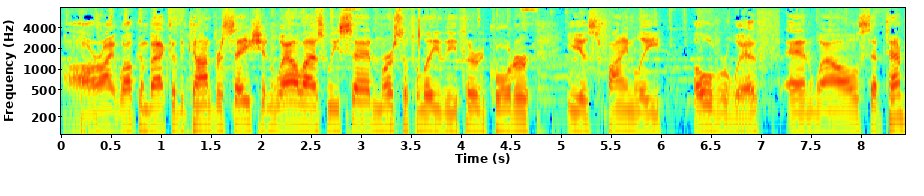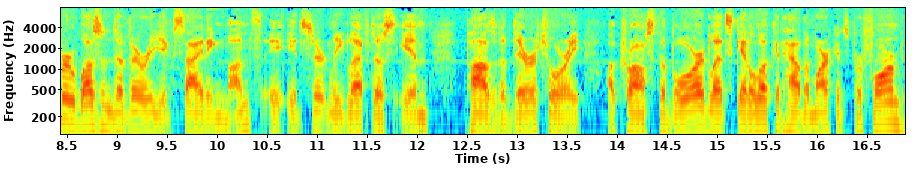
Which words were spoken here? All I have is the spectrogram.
All right, welcome back to the conversation. Well, as we said, mercifully, the third quarter is finally over with. And while September wasn't a very exciting month, it, certainly left us in positive territory across the board. Let's get a look at how the markets performed,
